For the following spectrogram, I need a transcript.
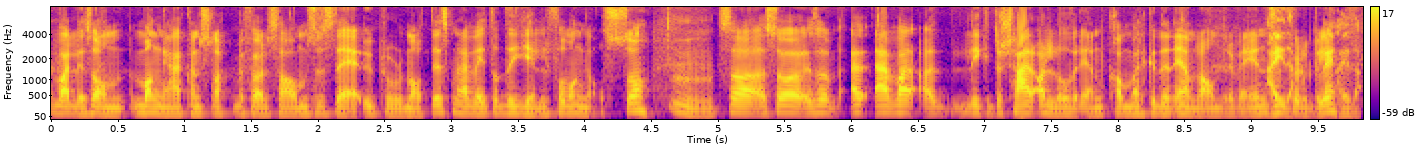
veldig sånn Mange jeg kan snakke med følelser om, syns det er uproblematisk, men jeg vet at det gjelder for mange også. Så, så, så jeg, jeg, jeg liker ikke å skjære alle over én kam, verken den ene eller andre veien, Neida, selvfølgelig. neida.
